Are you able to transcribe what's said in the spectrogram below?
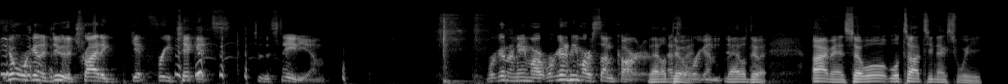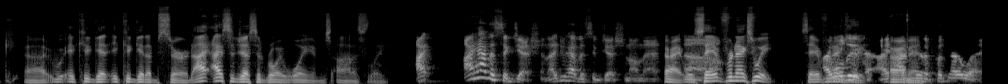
You know what we're gonna do to try to get free tickets to the stadium. We're gonna name our we're gonna name our son Carter. that'll That's do what it. we're gonna do. That'll do it. All right, man. So we'll we'll talk to you next week. Uh, it could get it could get absurd. I, I suggested Roy Williams, honestly. I I have a suggestion. I do have a suggestion on that. All right, we'll Uh, save it for next week. Save it for I will next do week. that. I, All right, I'm man. gonna put that away.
